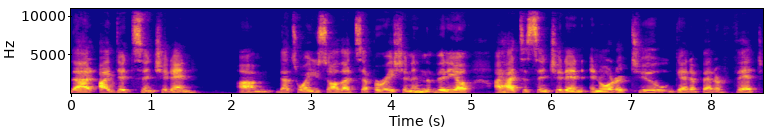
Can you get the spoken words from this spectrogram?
that I did cinch it in. Um, that's why you saw that separation in the video. I had to cinch it in in order to get a better fit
